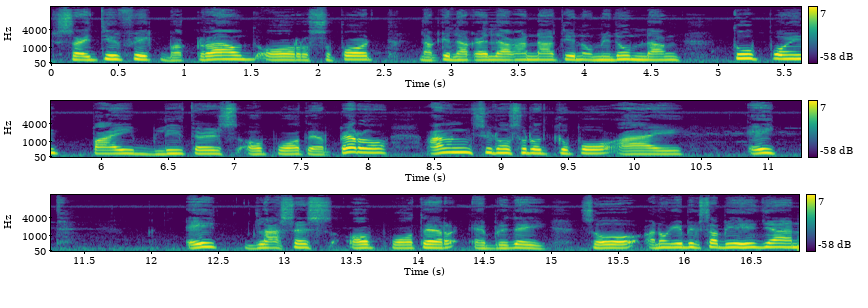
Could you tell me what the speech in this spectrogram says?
scientific background or support na kinakailangan natin uminom ng 2.5 liters of water. Pero ang sinusunod ko po ay 8 8 glasses of water every day. So, anong ibig sabihin yan?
